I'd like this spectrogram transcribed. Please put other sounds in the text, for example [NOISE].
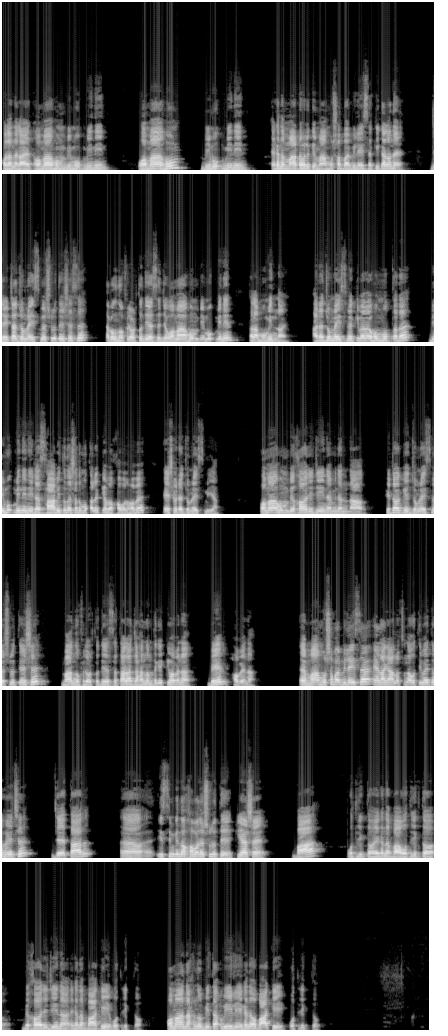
কোরআনের আয়াত অমা হুম বিমুক মিনিন অমা হুম বিমুক মিনিন এখানে মাটা হলো কি মা মোসাব্বা বিলাইসা, কি কারণে? যে এটা জমলা ইসমের শুরুতে এসেছে এবং নফির অর্থ দিয়েছে যে ওমা হুম বিমুক মিনিন তারা মুমিন নয়। আর এটা জমলা ইসমে কীভাবে হুম মুক্তাদা বিমুক মিনিন এটা সাহাবিতুনের সাথে মোতালে কি হবে খবর হবে। এসে এটা জমলা ইসমিয়া। ওমা হুম বেখারিজিন মিনান নার। এটাও কি জমলা ইসমের শুরুতে এসে মা নফির অর্থ দিয়েছে। তারা জাহান্নাম থেকে কি হবে না? বের হবে না। মা মুসাফা বিলাইসা, এর আগে আলোচনা অতিবাহিত হয়েছে যে তার ইসিম কিন্তু খবরের শুরুতে কি আসে? বা অতিরিক্ত হয়, এখানে বা অতিরিক্ত বেখরিজিনা এখানে বাকি অতিরিক্ত। অমা নাহনু বিতা উইলি এখানেও বা কি অতিরিক্ত।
